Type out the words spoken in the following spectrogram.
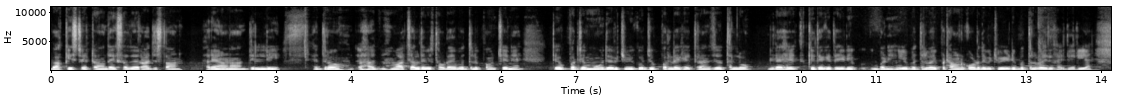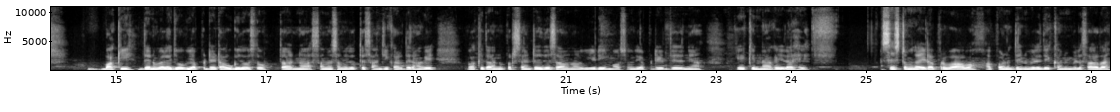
ਬਾਕੀ ਸਟੇਟਾਂ ਦੇਖ ਸਕਦੇ ਹੋ, ਰਾਜਸਥਾਨ, ਹਰਿਆਣਾ, ਦਿੱਲੀ, ਇੱਧਰੋਂ ਹਿਮਾਚਲ ਦੇ ਵਿੱਚ ਥੋੜ੍ਹੇ ਜਿਹੇ ਬੱਦਲ ਪਹੁੰਚੇ ਨੇ ਤੇ ਉੱਪਰ ਜੰਮੂ ਦੇ ਵਿੱਚ ਵੀ ਕੁਝ ਉੱਪਰਲੇ ਖੇਤਰਾਂ 'ਚ ਥੱਲੋਂ ਜਿਹੜਾ ਇਹ ਕਿਤੇ ਕਿਤੇ ਜਿਹੜੀ ਬਣੀ ਹੋਈ ਹੈ ਬੱਦਲਵਾਈ ਪਠਾਨਕੋਟ ਦੇ ਵਿੱਚ ਵੀ ਜਿਹੜੀ ਬੱਦਲਵਾਈ ਦਿਖਾਈ ਦੇ ਰਹੀ ਹੈ। ਬਾਕੀ ਦਿਨ ਵੇਲੇ ਜੋ ਵੀ ਅਪਡੇਟ ਆਊਗੀ ਦੋਸਤੋ, ਤੁਹਾਡੇ ਨਾਲ ਸਮੇਂ ਸਮੇਂ ਦੇ ਉੱਤੇ ਸਾਂਝੀ ਕਰਦੇ ਰਹਾਂਗੇ। ਬਾਕੀ ਤੁਹਾਨੂੰ ਪਰਸੈਂਟੇਜ ਦੇ ਹਿਸਾਬ ਨਾਲ ਵੀ ਜਿਹੜੀ ਮੌਸਮ ਦੀ ਅਪਡੇਟ ਦੇ ਦਿੰਦੇ ਆ ਕਿ ਕਿੰਨਾ ਕੁ ਜਿਹੜਾ ਇਹ ਸਿਸਟਮ ਦਾ ਜਿਹੜਾ ਪ੍ਰਭਾਵ ਆ, ਆਪਾਂ ਨੂੰ ਦਿਨ ਵੇਲੇ ਦੇਖਣ ਨੂੰ ਮਿਲ ਸਕਦਾ।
